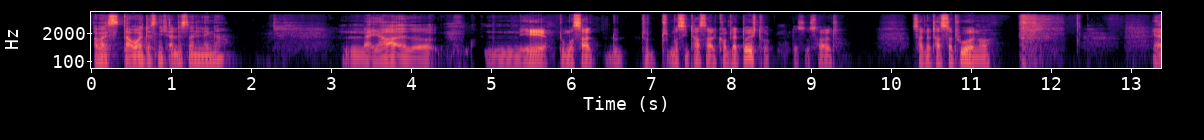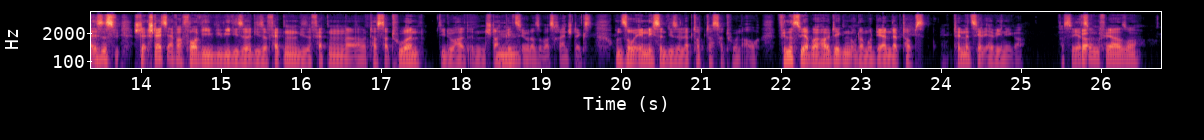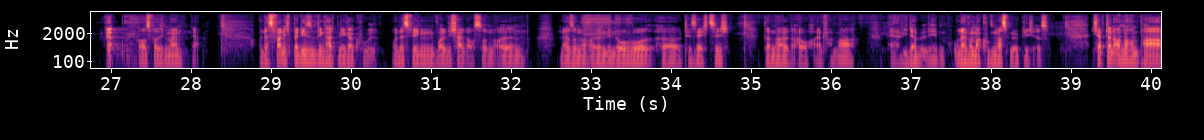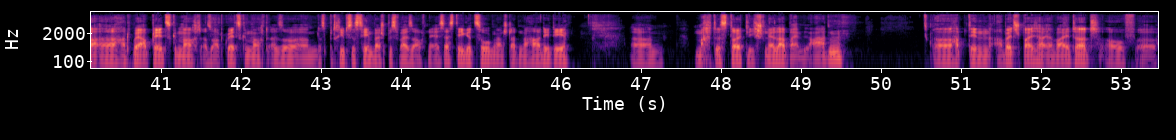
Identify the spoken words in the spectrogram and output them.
Aber es dauert das nicht alles dann länger? Naja, also, nee, du musst halt, du, du, du musst die Taste halt komplett durchdrücken. Das ist halt, ist halt eine Tastatur, ne? ja, es ist, stell, stell's dir einfach vor, wie, wie, wie diese, diese fetten, diese fetten äh, Tastaturen, die du halt in Stand-PC mhm. oder sowas reinsteckst. Und so ähnlich sind diese Laptop-Tastaturen auch. Findest du ja bei heutigen oder modernen Laptops tendenziell eher weniger. Hast du jetzt ja. ungefähr so ja. raus, was ich meine? Ja. Und das fand ich bei diesem Ding halt mega cool. Und deswegen wollte ich halt auch so einen ollen, na, so einen ollen Lenovo äh, T60 dann halt auch einfach mal ja, wiederbeleben und einfach mal gucken, was möglich ist. Ich habe dann auch noch ein paar äh, Hardware-Updates gemacht, also Upgrades gemacht, also ähm, das Betriebssystem beispielsweise auf eine SSD gezogen anstatt eine HDD. Ähm, macht es deutlich schneller beim Laden. Äh, habe den Arbeitsspeicher erweitert auf, äh,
